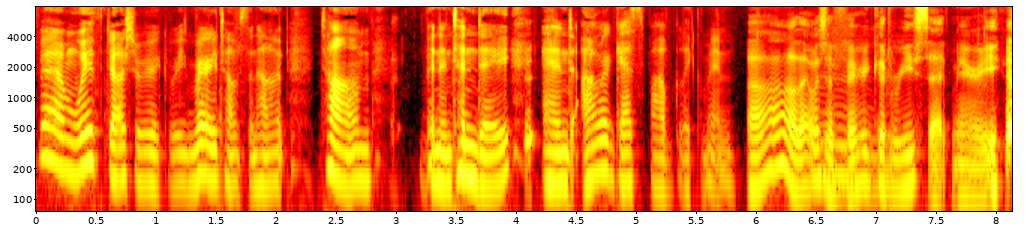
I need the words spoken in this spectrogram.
FM with Joshua Vickery, Mary Thompson Hunt, Tom Benintende, and our guest, Bob Glickman. Oh, that was a very Mm. good reset, Mary.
